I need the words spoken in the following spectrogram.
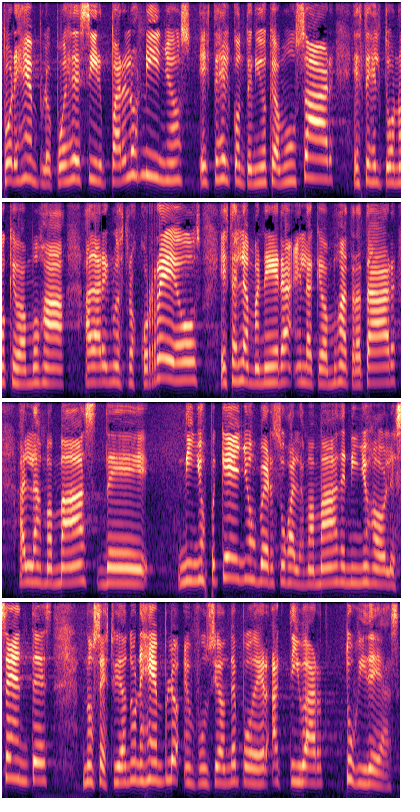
Por ejemplo, puedes decir, para los niños, este es el contenido que vamos a usar, este es el tono que vamos a, a dar en nuestros correos, esta es la manera en la que vamos a tratar a las mamás de niños pequeños versus a las mamás de niños adolescentes. No sé, estoy dando un ejemplo en función de poder activar tus ideas.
